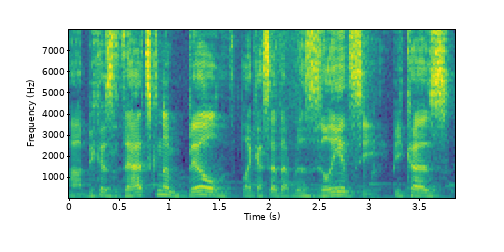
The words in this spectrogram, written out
Uh, because that's going to build, like I said, that resiliency. Because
